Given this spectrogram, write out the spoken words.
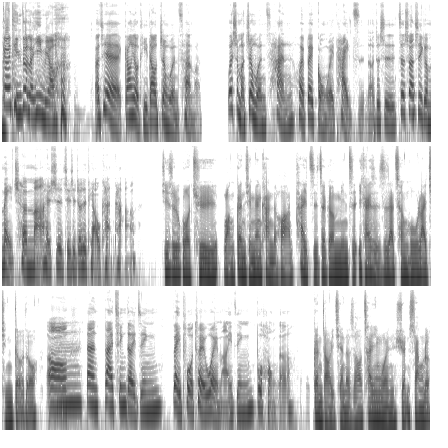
刚才停顿了一秒。而且刚有提到郑文灿嘛，为什么郑文灿会被拱为太子呢？就是这算是一个美称吗？还是其实就是调侃他？其实如果去往更前面看的话，太子这个名字一开始是在称呼赖清德的哦。哦，但赖清德已经被迫退位嘛，已经不红了。更早以前的时候，蔡英文选上了，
